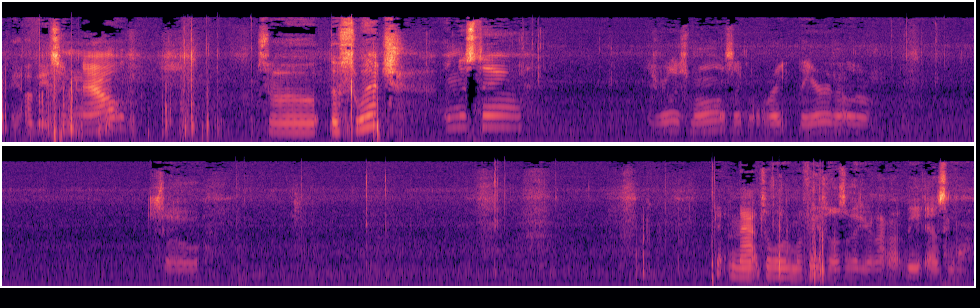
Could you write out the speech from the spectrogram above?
Okay, okay, so now, so the switch in this thing is really small. It's like right there in that little, so... getting that to load my face on this video that might be as long.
